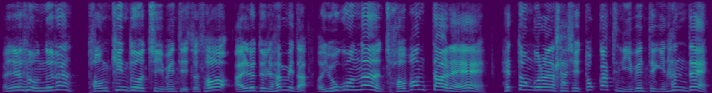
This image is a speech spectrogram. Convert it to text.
안녕하세요. 오늘은 던킨 도너츠 이벤트 있어서 알려드리려 합니다. 어, 요거는 저번 달에 했던 거랑 사실 똑같은 이벤트이긴 한데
